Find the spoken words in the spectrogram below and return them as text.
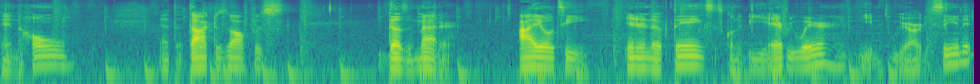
in the home, at the doctor's office, doesn't matter. IoT, Internet of Things, is going to be everywhere. We're already seeing it,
